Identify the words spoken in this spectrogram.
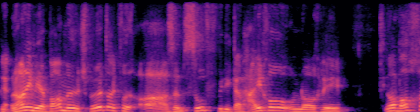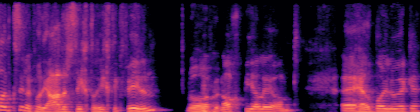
Ja. Und dann habe ich mir ein paar Monate später gedacht, ah, so im Suff bin ich, glaube heimgekommen und noch ein bisschen noch wach halt gesehen. Und ich dachte, ja, das ist sicher der richtige Film. Noch Mhm. mhm. Nachtbierle und äh, Hellboy schauen.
